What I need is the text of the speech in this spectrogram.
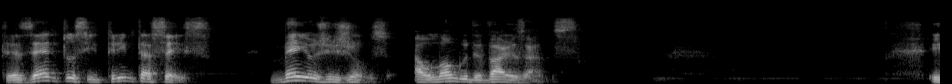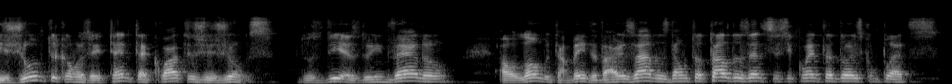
336 meios jejuns ao longo de vários anos. E junto com os 84 jejuns dos dias do inverno, ao longo também de vários anos, dá um total de 252 completos.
